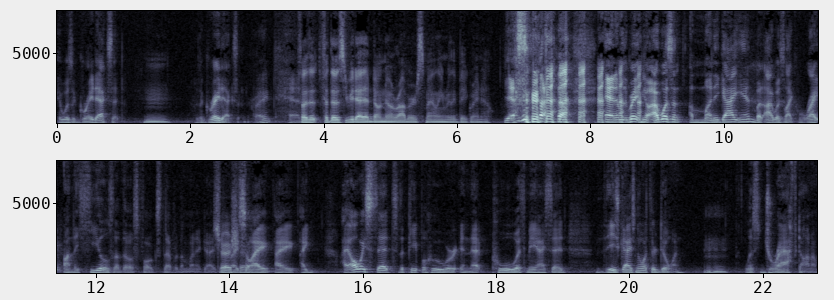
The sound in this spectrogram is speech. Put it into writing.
it was a great exit. Mm. It was a great exit, right? And So th- for those of you that don't know, Robert is smiling really big right now. Yes. and it was great. You know, I wasn't a money guy in, but I was like right on the heels of those folks that were the money guys. Sure, right? sure. So I, I, I, I always said to the people who were in that pool with me, I said, these guys know what they're doing. Mm-hmm. Let's draft on them.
